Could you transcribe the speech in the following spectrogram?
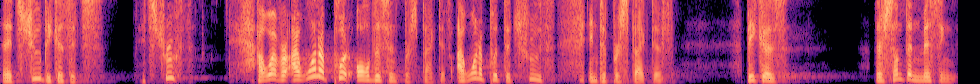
And it's true because it's, it's truth. However, I want to put all this in perspective. I want to put the truth into perspective because there's something missing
